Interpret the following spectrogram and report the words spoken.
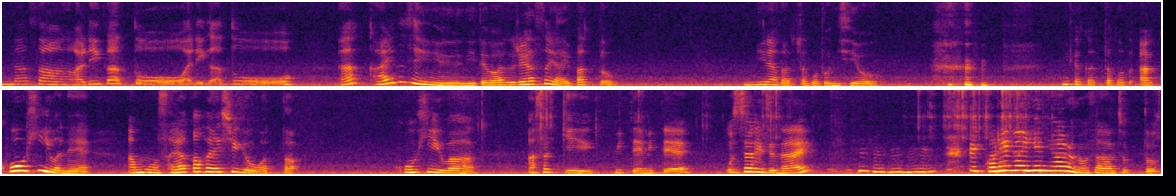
皆さんありがとうありがとう。あ飼い主に似て忘れやすい iPad 見なかったことにしよう。見なかったこと？あコーヒーはねあもうさやカフェ修行終わった。コーヒーはあさっき見て見て。おしゃれじゃない？えこれが家にあるの？さちょっとちょっ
